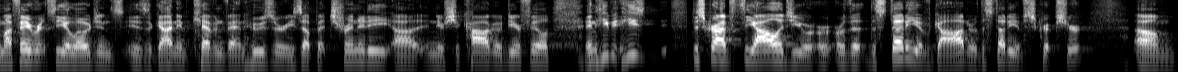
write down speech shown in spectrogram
of my favorite theologians is a guy named Kevin Vanhoozer. He's up at Trinity uh, near Chicago, Deerfield. And he, he's described theology or, or, or, the, the study of God or the study of Scripture. Um,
